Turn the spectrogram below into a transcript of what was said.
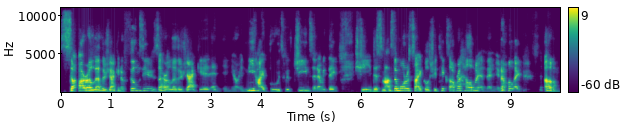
zara leather jacket in a filmsy zara leather jacket and, and you know in knee-high boots with jeans and everything. She dismounts the motorcycle she takes off her helmet and then you know like um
